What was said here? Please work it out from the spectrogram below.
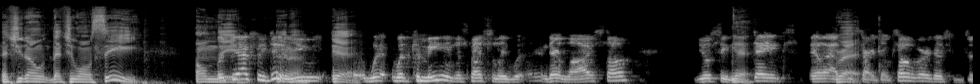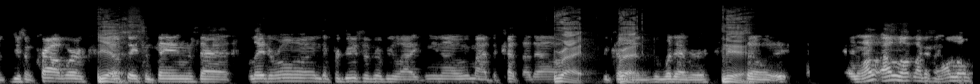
that you don't that you won't see on the. But you actually do. know, You, yeah, with, with comedians, especially with their live stuff, you'll see Yeah. mistakes. They'll actually Right. start jokes over. Just do some crowd work. They'll say some things that later on the producers will be like, you know, we might have to cut that out right, because right. whatever. yeah, So, and I, I love, like I said, I love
